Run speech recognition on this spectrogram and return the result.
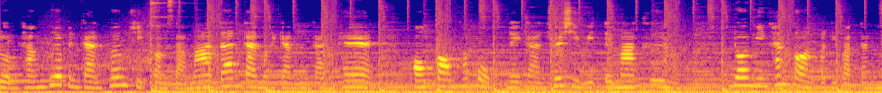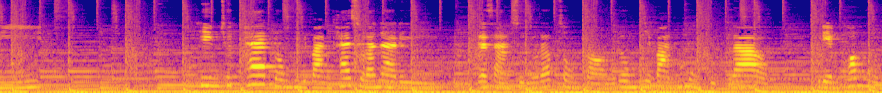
รวมทั้งเพื่อเป็นการเพิ่มขีดความสามารถด้านการบริการทางการแพทย์ ของกองทัพบกในการช่วยชีวิตได้มากขึ้น โดยมีขั้นตอนปฏิบัติดังนี้ ทีมชุดแพทย์โรงพยาบาลค่ายสุรนารี ประสานศูนย์รับส่งต่อโรงพยาบาลพระมงกุฎเกล้าเตรียมข้อมูล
